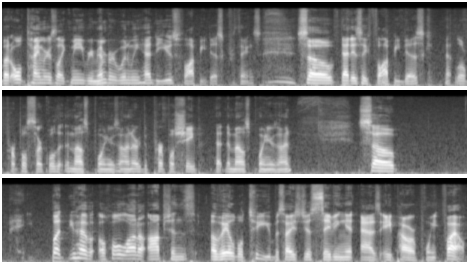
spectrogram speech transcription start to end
But old timers like me remember when we had to use floppy disk for things. So that is a floppy disk, that little purple circle that the mouse pointer's on, or the purple shape that the mouse pointer's on. So but you have a whole lot of options available to you besides just saving it as a PowerPoint file.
